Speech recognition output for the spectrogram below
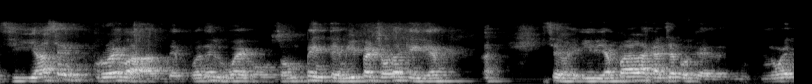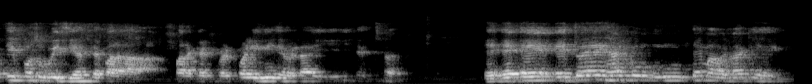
Si hacen pruebas después del juego, son 20 mil personas que irían, se irían para la cancha porque no es tiempo suficiente para, para que el cuerpo elimine, ¿verdad? Y, eh, eh, eh, esto es algo, un tema, ¿verdad? Que,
